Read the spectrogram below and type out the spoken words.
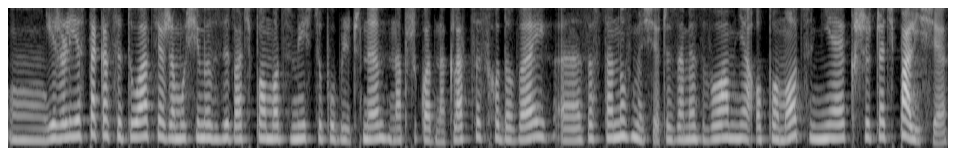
Mm, jeżeli jest taka sytuacja, że musimy wzywać pomoc w miejscu publicznym, na przykład na klatce schodowej, e, zastanówmy się, czy zamiast wołania o pomoc nie krzyczeć pali się,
